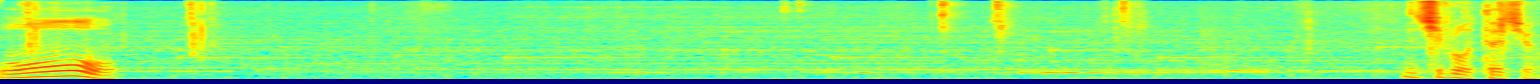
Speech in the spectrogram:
오! 집을 어디다 지어?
